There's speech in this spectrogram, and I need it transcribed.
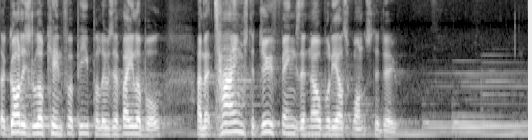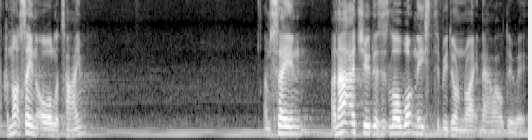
that God is looking for people who's available and at times to do things that nobody else wants to do. I'm not saying all the time. I'm saying an attitude that says, Lord, what needs to be done right now? I'll do it.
